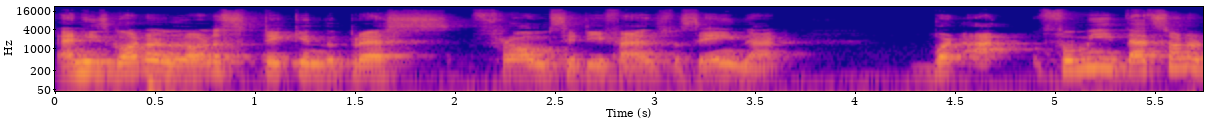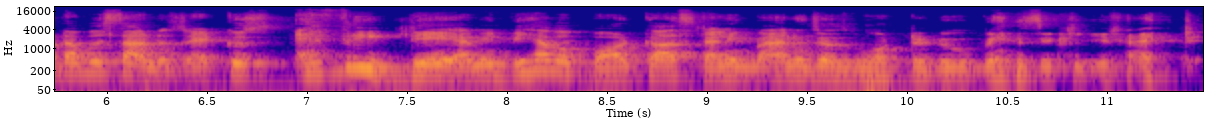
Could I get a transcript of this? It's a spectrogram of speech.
and he's gotten a lot of stick in the press from City fans for saying that but I, for me that's sort of double standards right? Because every day i mean we have a podcast telling managers what to do basically right?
